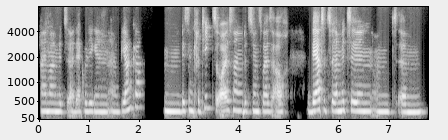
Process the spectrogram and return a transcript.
einmal mit äh, der Kollegin äh, Bianca, ein bisschen Kritik zu äußern, beziehungsweise auch Werte zu ermitteln. Und ähm,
